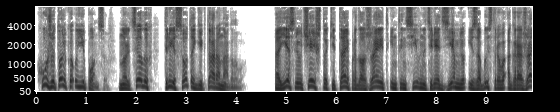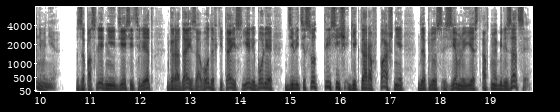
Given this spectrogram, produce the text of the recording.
Хуже только у японцев — 0,3 гектара на голову. А если учесть, что Китай продолжает интенсивно терять землю из-за быстрого огорожанивания, за последние 10 лет города и заводы в Китае съели более 900 тысяч гектаров пашни, да плюс землю ест автомобилизация,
